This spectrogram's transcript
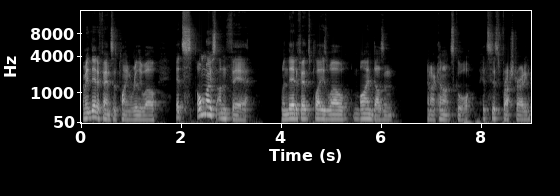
I mean, their defense is playing really well. It's almost unfair when their defense plays well, mine doesn't, and I can't score. It's just frustrating.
